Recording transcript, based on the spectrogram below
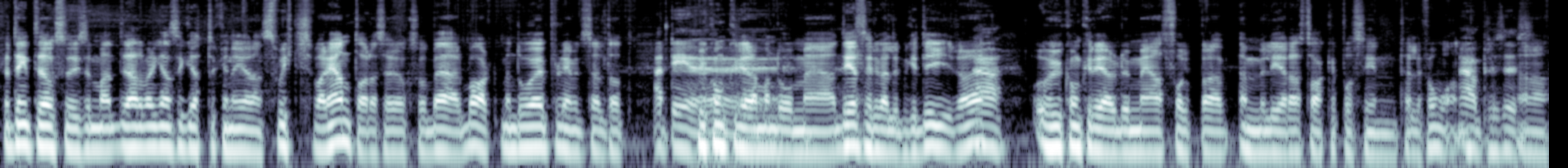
Jag tänkte också liksom, att det hade varit ganska gött att kunna göra en Switch-variant av det så det också bärbart. Men då är problemet istället att Ja, det, hur konkurrerar man då med, dels är det väldigt mycket dyrare Ja. och hur konkurrerar du med att folk bara emulerar saker på sin telefon? Ja, precis. Ja.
